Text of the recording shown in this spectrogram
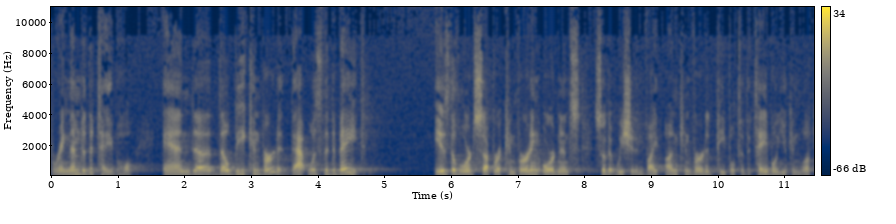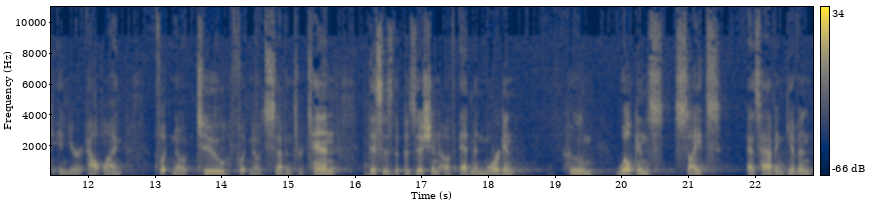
bring them to the table, and uh, they'll be converted. That was the debate. Is the Lord's Supper a converting ordinance so that we should invite unconverted people to the table? You can look in your outline footnote 2, footnotes 7 through 10. This is the position of Edmund Morgan, whom Wilkins cites as having given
